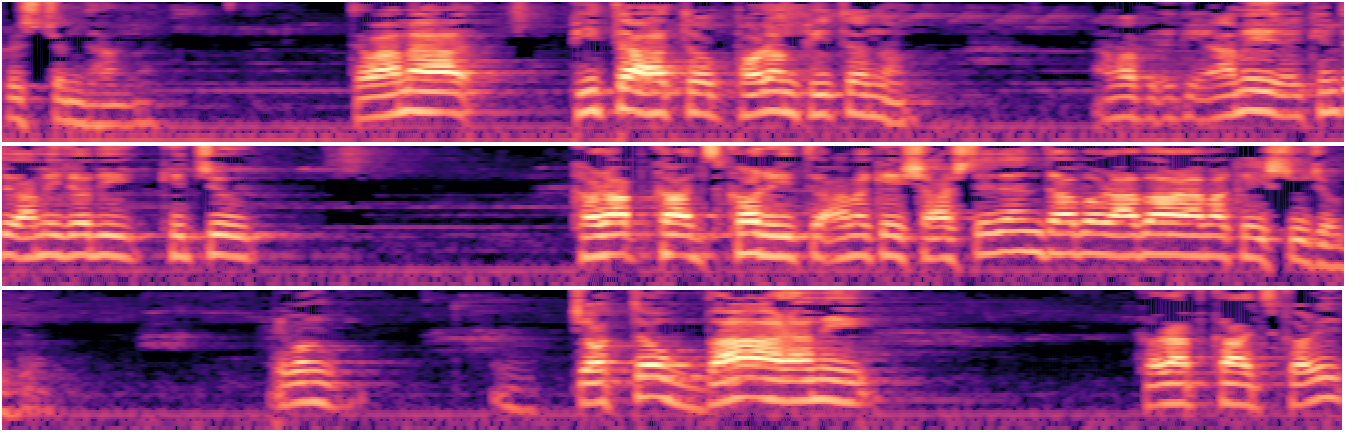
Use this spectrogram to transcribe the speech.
খ্রিস্টান ধর্ম। তো আমার পিতা তো পরম পিতা নয় আমার আমি কিন্তু আমি যদি কিছু খারাপ কাজ করি তো আমাকে শাস্তি দেন, তারপর আবার আমাকে সুযোগ দেন। এবং যতবার আমি খারাপ কাজ করি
